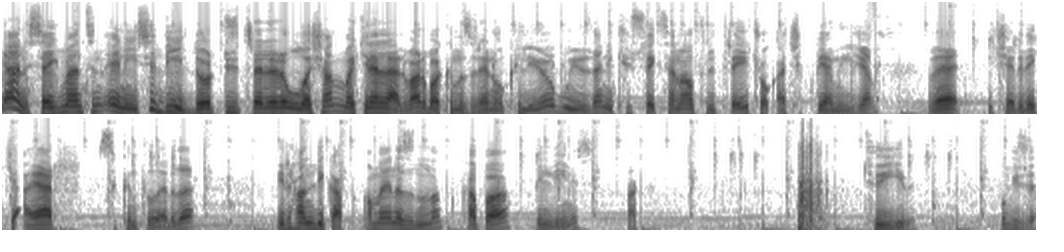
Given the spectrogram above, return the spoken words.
Yani segmentin en iyisi değil. 400 litrelere ulaşan makineler var. Bakınız Renault Clio. Bu yüzden 286 litreyi çok açıklayamayacağım. Ve içerideki ayar sıkıntıları da bir handikap. Ama en azından kapağı bildiğiniz bak tüy gibi. Bu güzel.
